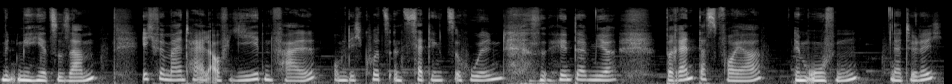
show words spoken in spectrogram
mit mir hier zusammen. Ich für meinen Teil auf jeden Fall, um dich kurz ins Setting zu holen. Hinter mir brennt das Feuer im Ofen, natürlich.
